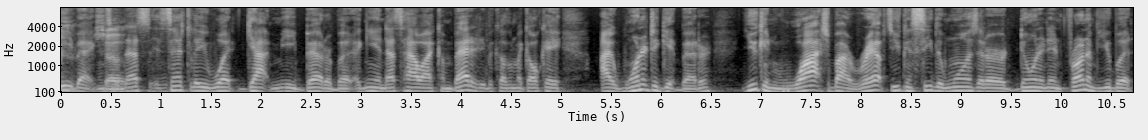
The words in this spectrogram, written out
the feedback. And Sure. So that's essentially what got me better. But again, that's how I combated it because I'm like, okay, I wanted to get better. You can watch by reps. You can see the ones that are doing it in front of you, but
